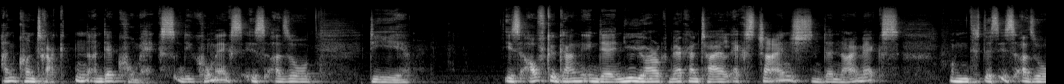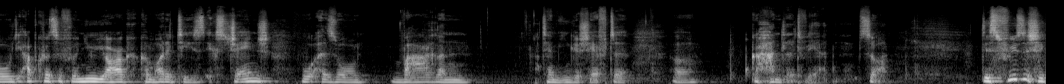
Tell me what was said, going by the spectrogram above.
an Kontrakten an der COMEX. Und die COMEX ist also die ist aufgegangen in der New York Mercantile Exchange, in der NYMEX. Und das ist also die Abkürzung für New York Commodities Exchange, wo also Waren, Termingeschäfte äh, gehandelt werden. So. Das physische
